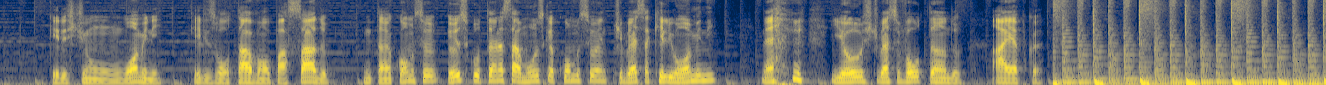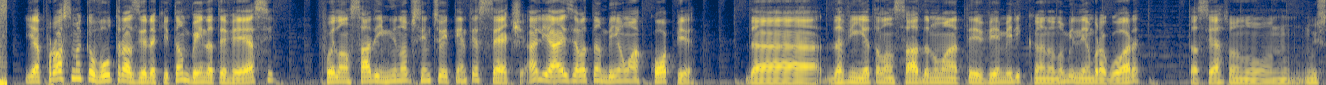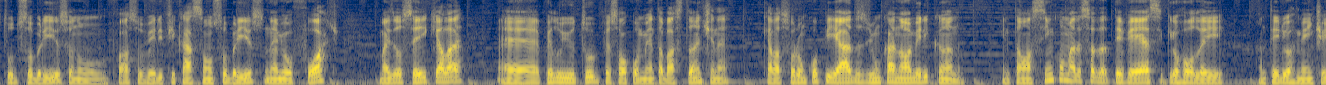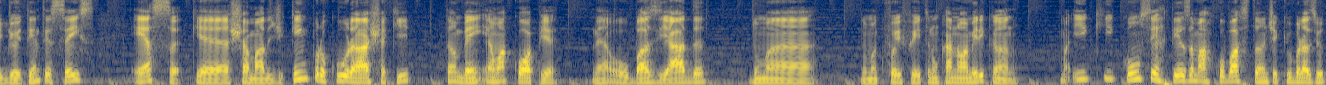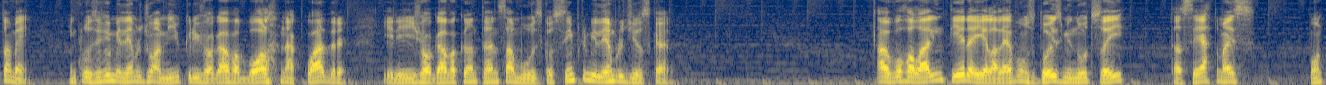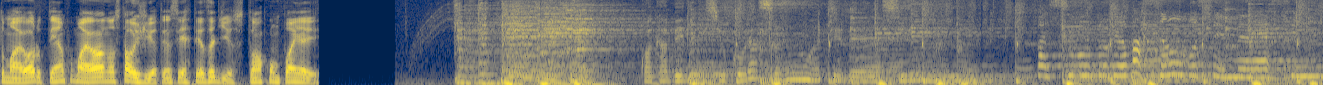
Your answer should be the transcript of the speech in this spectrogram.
Que eles tinham um Omni, que eles voltavam ao passado. Então é como se eu, eu escutando essa música, é como se eu tivesse aquele Omni, né? e eu estivesse voltando à época. E a próxima que eu vou trazer aqui também da TVS foi lançada em 1987. Aliás, ela também é uma cópia da, da vinheta lançada numa TV americana, não me lembro agora, tá certo? Eu não, não, não estudo sobre isso, eu não faço verificação sobre isso, não é meu forte, mas eu sei que ela, é, pelo YouTube, o pessoal comenta bastante, né? Que elas foram copiadas de um canal americano. Então, assim como a dessa da TVS que eu rolei anteriormente aí de 86, essa, que é chamada de Quem Procura Acha Aqui, também é uma cópia, né? Ou baseada numa, numa que foi feita num canal americano. E que com certeza marcou bastante aqui o Brasil também. Inclusive eu me lembro de um amigo que ele jogava bola na quadra e ele jogava cantando essa música. Eu sempre me lembro disso, cara. Ah, eu vou rolar ela inteira aí. Ela leva uns dois minutos aí, tá certo? Mas Quanto maior o tempo, maior a nostalgia, tenho certeza disso. Então acompanha aí. Cabeça e o coração a TVS Faz sua programação, você merece.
